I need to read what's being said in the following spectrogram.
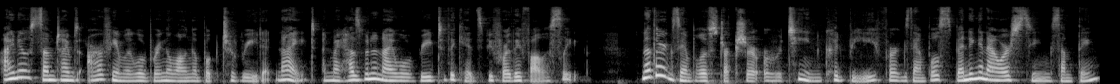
I know sometimes our family will bring along a book to read at night, and my husband and I will read to the kids before they fall asleep. Another example of structure or routine could be, for example, spending an hour seeing something,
